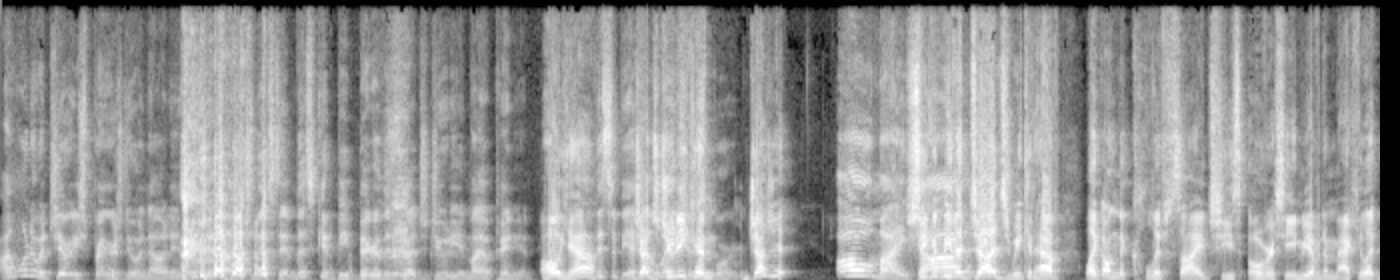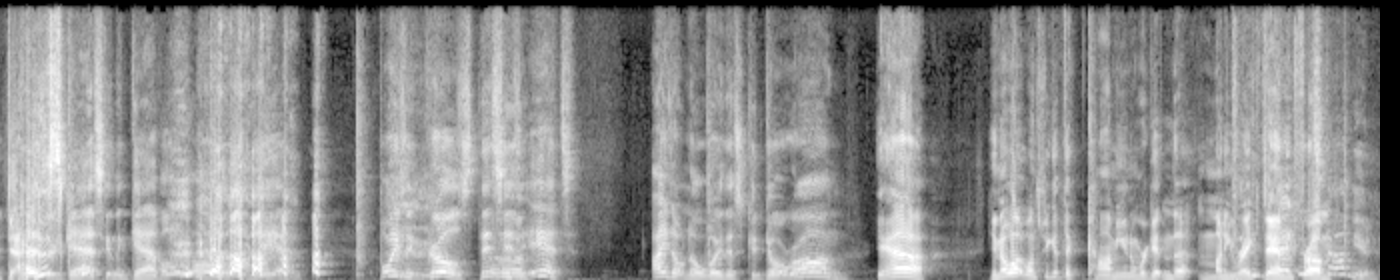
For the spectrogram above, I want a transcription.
I wonder what Jerry Springer's doing nowadays. We should pitch this to him. This could be bigger than Judge Judy, in my opinion. Oh yeah, This would be a Judge Judy can sport. judge it. Oh my god. She could be the judge. We could have like on the cliffside. She's overseen. We have an immaculate desk. her desk and the gavel. Oh man. Boys and girls, this Uh. is it. I don't know where this could go wrong. Yeah. You know what? Once we get the commune and we're getting the money raked in from commune.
